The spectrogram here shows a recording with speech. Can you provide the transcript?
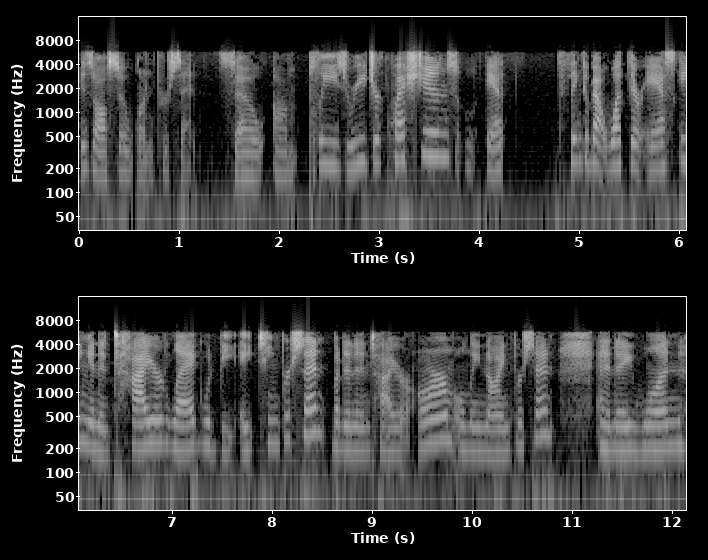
is also 1%. So um, please read your questions, think about what they're asking, an entire leg would be 18%, but an entire arm only 9%, and a one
